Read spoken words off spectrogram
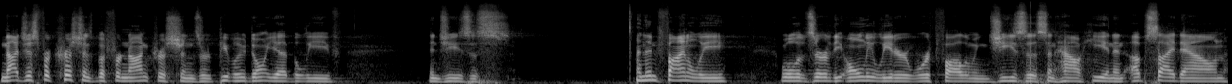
not just for Christians, but for non Christians or people who don't yet believe in Jesus. And then finally, we'll observe the only leader worth following, Jesus, and how he, in an upside down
